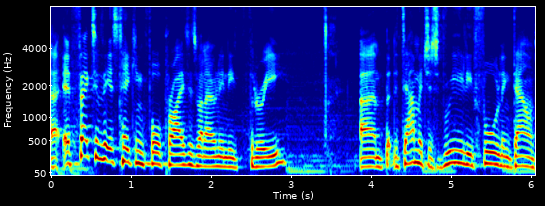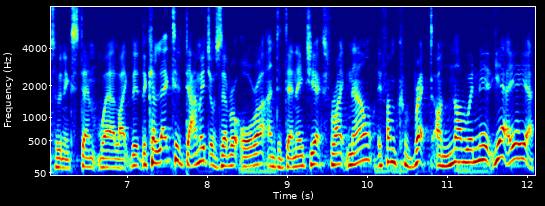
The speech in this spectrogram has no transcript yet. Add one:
Uh, effectively, it's taking four prizes when I only need three. Um, but the damage is really falling down to an extent where, like, the, the collective damage of Zeraora and Dedenne GX right now, if I'm correct, are nowhere near... Yeah, yeah, yeah.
